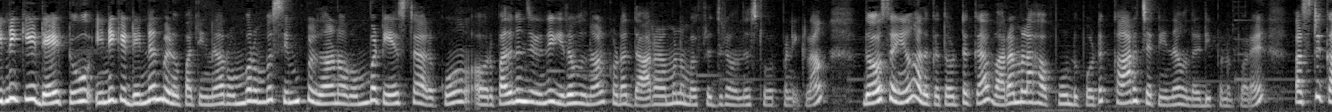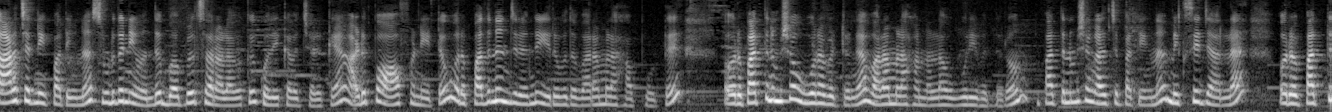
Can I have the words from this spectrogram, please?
இன்னைக்கு டே டூ இன்றைக்கி டின்னர் மெனு பார்த்தீங்கன்னா ரொம்ப ரொம்ப சிம்பிள் தான். ஆனால் ரொம்ப டேஸ்ட்டாக இருக்கும். ஒரு பதினஞ்சுலேருந்து இருபது நாள் கூட தாராளமாக நம்ம ஃப்ரிட்ஜில் வந்து ஸ்டோர் பண்ணிக்கலாம். தோசையும் அதுக்கு தொட்டுக்க வரமிளகா பூண்டு போட்டு கார சட்னி தான் வந்து ரெடி பண்ண போகிறேன் ஃபஸ்ட்டு கார சட்னிக்கு பார்த்தீங்கன்னா சுடுதண்ணி வந்து பபிள்ஸ் வர அளவுக்கு கொதிக்க வச்சுருக்கேன். அடுப்பை ஆஃப் பண்ணிவிட்டு ஒரு பதினஞ்சுலேருந்து இருபது வரமிளகா போட்டு ஒரு பத்து நிமிஷம் ஊற விட்டுருங்க. வரமிளகா நல்லா ஊறி வந்துடும் பத்து நிமிஷம் கழித்து பார்த்தீங்கன்னா மிக்ஸி ஜாரில் ஒரு பத்து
